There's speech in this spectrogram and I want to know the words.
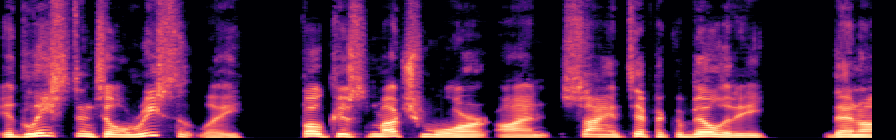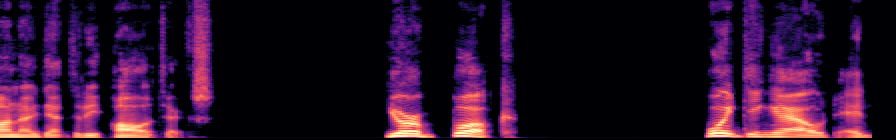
at least until recently, focused much more on scientific ability than on identity politics. Your book, pointing out and,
